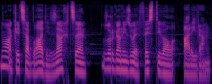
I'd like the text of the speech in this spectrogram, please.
No a keď sa vláde zachce, zorganizuje festival Arirang,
